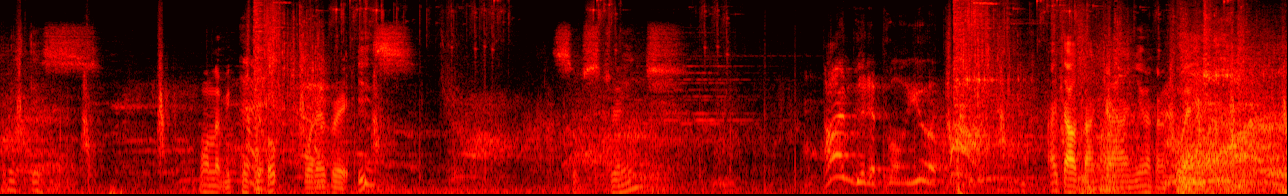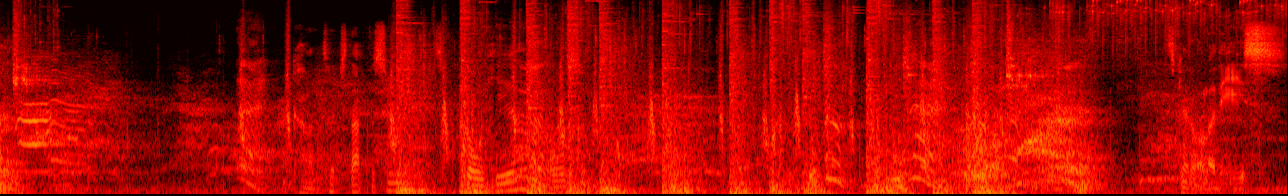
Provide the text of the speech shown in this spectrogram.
What is this? Won't let me pick it up, whatever it is. So strange. I'm gonna pull you apart! I doubt that guy, you're not gonna play. Can't touch that for some reason. Let's go here. Awesome. Let's get all of these.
